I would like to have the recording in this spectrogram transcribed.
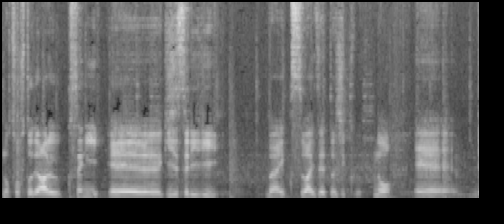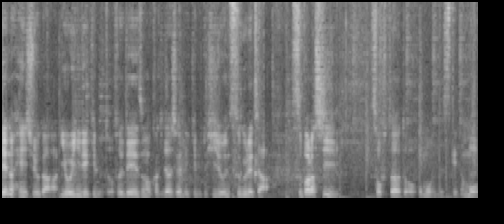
のソフトであるくせに、えー、技術 3D、まあ、XYZ 軸の、えー、での編集が容易にできるとそれで映像の書き出しができると非常に優れた素晴らしいソフトだと思うんですけども、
